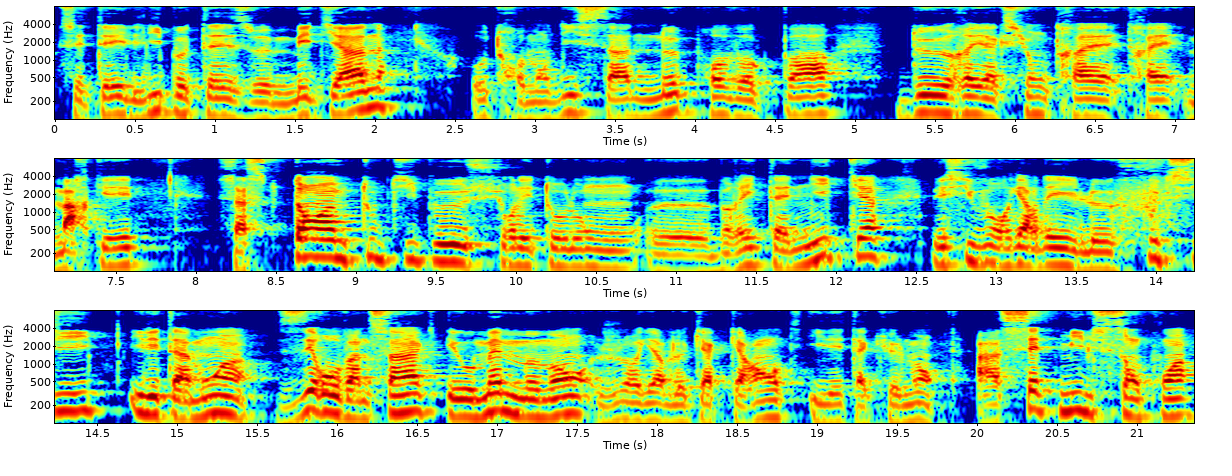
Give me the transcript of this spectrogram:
c'était l'hypothèse médiane. Autrement dit, ça ne provoque pas de réaction très très marquée. Ça se tend un tout petit peu sur les taux longs euh, britanniques, mais si vous regardez le FTSE, il est à moins 0,25 et au même moment, je regarde le CAC 40, il est actuellement à 7100 points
